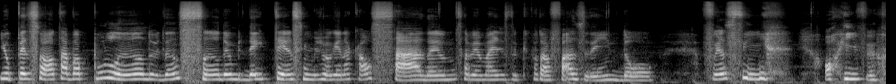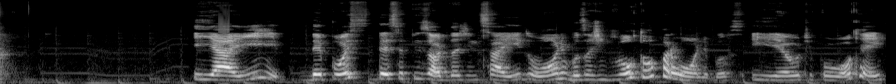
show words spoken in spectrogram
e o pessoal tava pulando e dançando. Eu me deitei assim, me joguei na calçada. Eu não sabia mais do que eu tava fazendo. Foi assim, horrível. E aí, depois desse episódio da gente sair do ônibus, a gente voltou para o ônibus. E eu, tipo, ok.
